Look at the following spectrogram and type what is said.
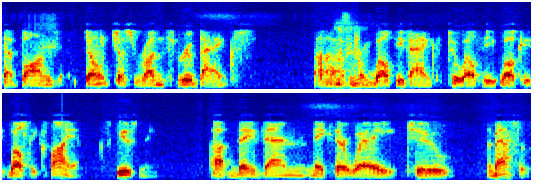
That bonds don't just run through banks, uh, mm-hmm. from wealthy bank to wealthy wealthy wealthy client. Excuse me. Uh, they then make their way to the masses.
